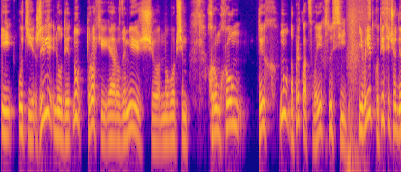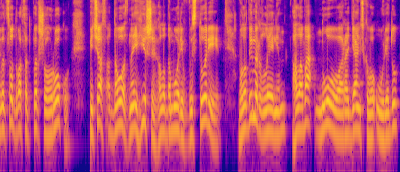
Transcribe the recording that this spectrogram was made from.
І у ті живі люди, ну трохи я розумію, що ну в общем, хрум-хрум. Тих, ну, наприклад, своїх сусідів. І влітку 1921 року, під час одного з найгірших голодоморів в історії, Володимир Ленін, голова нового радянського уряду,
